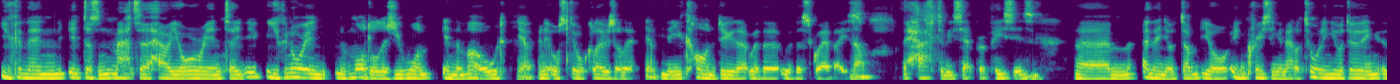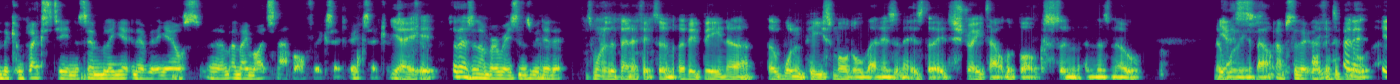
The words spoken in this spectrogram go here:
you can then it doesn't matter how you're oriented. You, you can orient the model as you want in the mold, Yep. and it will still close on it. Yep. You, know, you can't do that with a with a square base. No. They have to be separate pieces. Mm-hmm. Um, and then you're dump, you're increasing the amount of tooling you're doing, the complexity in assembling it, and everything else. Um, and they might snap off, etc., etc. Yeah, it, So there's a number of reasons we did it. it's one of the benefits of, of it being a, a one piece model, then, isn't it? Is that it's straight out of the box and, and there's no no worrying about absolutely. having to And build- it,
